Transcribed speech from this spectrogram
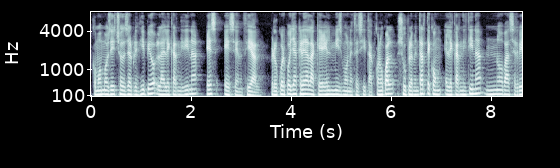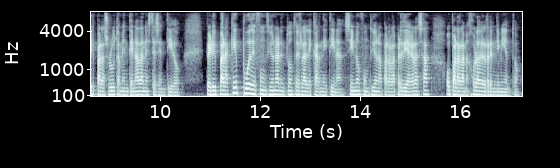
Como hemos dicho desde el principio, la L-carnitina es esencial, pero el cuerpo ya crea la que él mismo necesita, con lo cual suplementarte con L-carnitina no va a servir para absolutamente nada en este sentido. Pero ¿y para qué puede funcionar entonces la L-carnitina si no funciona para la pérdida de grasa o para la mejora del rendimiento?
